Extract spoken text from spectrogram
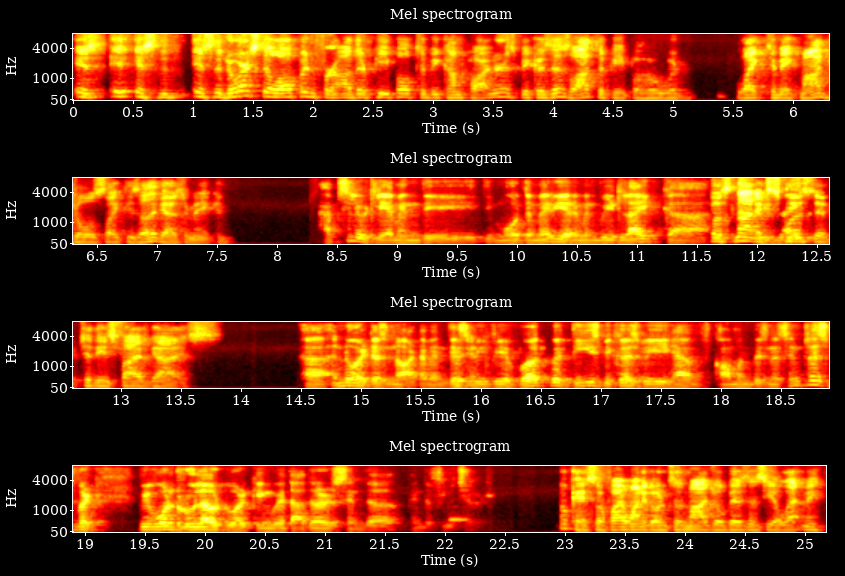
Is is the is the door still open for other people to become partners? Because there's lots of people who would like to make modules like these other guys are making. Absolutely. I mean, the the more the merrier. I mean, we'd like. Uh, so it's not exclusive like, to these five guys. Uh, no, it is not. I mean, this okay. we, we have worked with these because we have common business interests, but we won't rule out working with others in the in the future. Okay, so if I want to go into the module business, you'll let me.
